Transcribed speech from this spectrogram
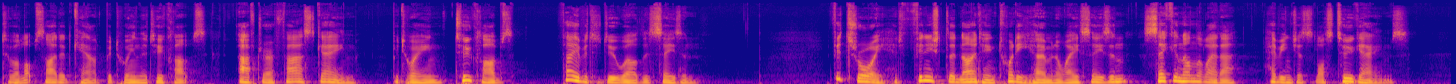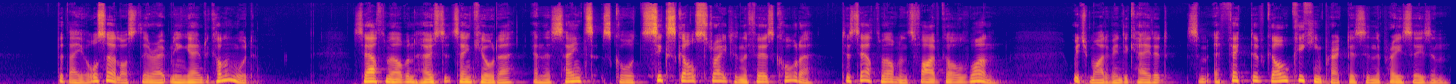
to a lopsided count between the two clubs after a fast game between two clubs favoured to do well this season. Fitzroy had finished the 1920 home and away season second on the ladder, having just lost two games. But they also lost their opening game to Collingwood. South Melbourne hosted St Kilda, and the Saints scored six goals straight in the first quarter to South Melbourne's five goals one, which might have indicated some effective goal kicking practice in the pre season.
